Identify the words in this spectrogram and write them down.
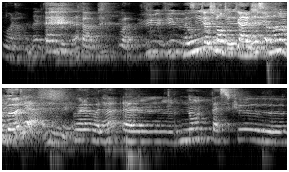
Voilà. enfin, voilà. Vu, vu ma situation, en tout cas, j'ai eu du bol. Voilà, voilà. Euh, non, parce que.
